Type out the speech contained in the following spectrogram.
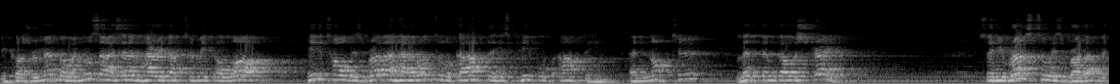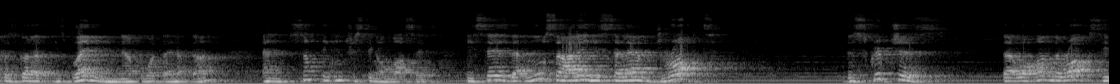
Because remember, when Musa alayhi salam hurried up to meet Allah, he told his brother Harun to look after his people after him and not to let them go astray. So he runs to his brother because a, he's blaming him now for what they have done. And something interesting Allah says. He says that Musa alayhi salam dropped the scriptures that were on the rocks, he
